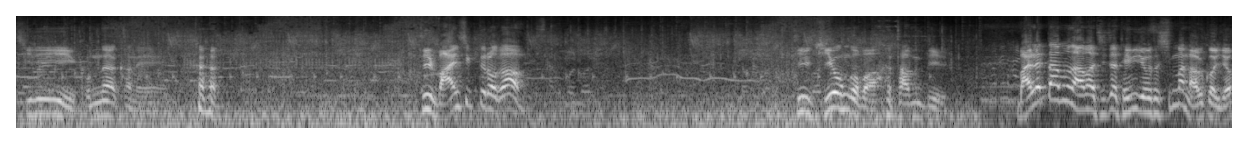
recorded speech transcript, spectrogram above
딜이 겁나 약하네. 딜 만씩 들어감. 딜 귀여운 거 봐. 다문 딜. 말레 다문 아마 진짜 데미지 여기서 10만 나올걸요?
